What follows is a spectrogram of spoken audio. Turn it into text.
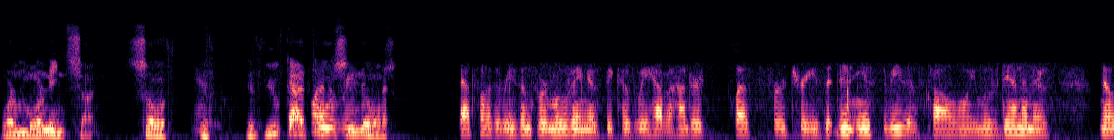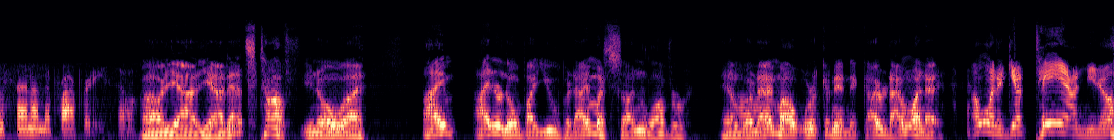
or morning sun. So if Yeah. if, if you've got That's one of the those reasons those, That's one of the reasons we're moving is because we have a hundred plus fir trees that didn't used to be this tall when we moved in, and there's no sun on the property. So oh yeah, yeah, that's tough. You know, uh, I'm I don't know about you, but I'm a sun lover. And when oh. I'm out working in the garden, I want to I want to get tan, you know.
